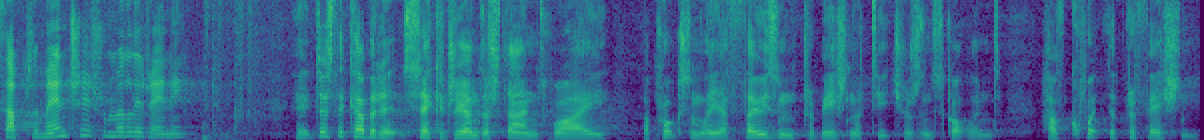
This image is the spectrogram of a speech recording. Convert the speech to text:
Supplementary from Willie Rennie. Uh, does the Cabinet Secretary understand why approximately 1,000 probationer teachers in Scotland have quit the profession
